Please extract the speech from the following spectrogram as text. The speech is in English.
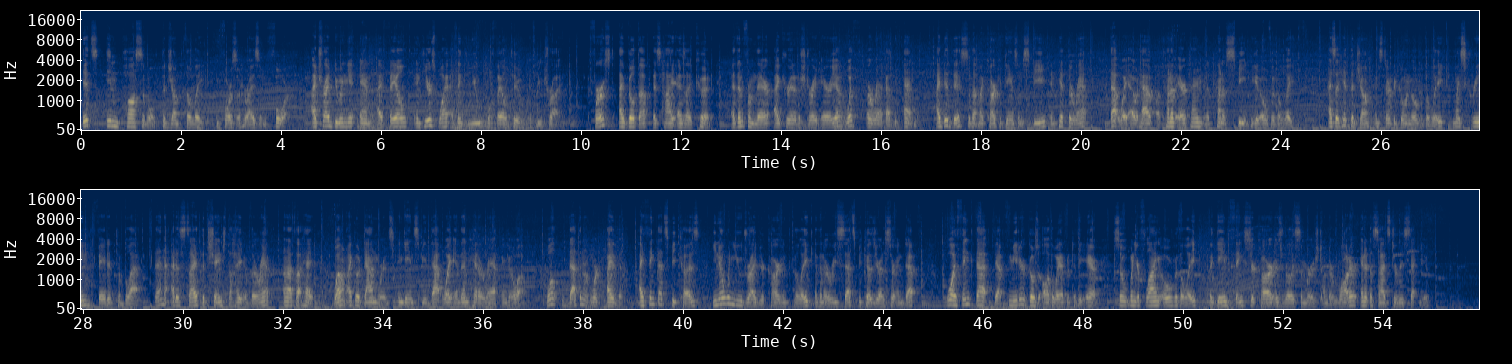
It's impossible to jump the lake in Forza Horizon 4. I tried doing it and I failed, and here's why I think you will fail too if you try. First, I built up as high as I could, and then from there I created a straight area with a ramp at the end. I did this so that my car could gain some speed and hit the ramp, that way I would have a ton of airtime and a ton of speed to get over the lake. As I hit the jump and started going over the lake, my screen faded to black. Then I decided to change the height of the ramp, and I thought, hey, why don't I go downwards and gain speed that way and then hit a ramp and go up? Well, that didn't work either. I think that's because, you know when you drive your car into the lake and then it resets because you're at a certain depth? Well, I think that depth meter goes all the way up into the air, so when you're flying over the lake, the game thinks your car is really submerged underwater and it decides to reset you.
